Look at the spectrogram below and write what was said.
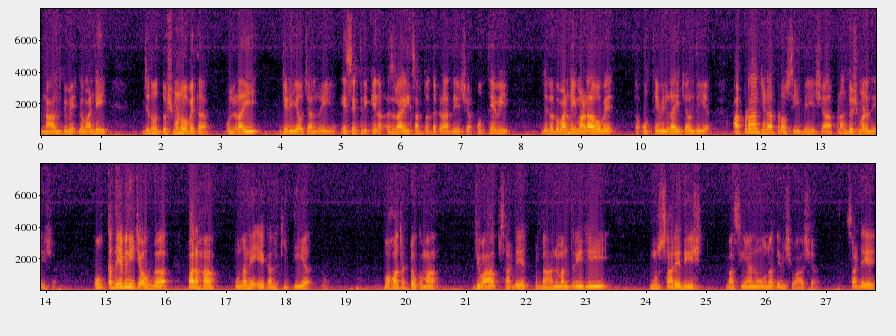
ਨਾਲ ਗਵਾਂਢੀ ਜਦੋਂ ਦੁਸ਼ਮਣ ਹੋਵੇ ਤਾਂ ਉਹ ਲੜਾਈ ਜਿਹੜੀ ਆ ਉਹ ਚੱਲ ਰਹੀ ਹੈ ਇਸੇ ਤਰੀਕੇ ਨਾਲ ਇਜ਼ਰਾਈਲ ਸਭ ਤੋਂ ਤਕੜਾ ਦੇਸ਼ ਆ, ਉੱਥੇ ਵੀ ਜਦੋਂ ਗਵਾਂਢੀ ਮਾੜਾ ਹੋਵੇ ਤਾਂ ਉੱਥੇ ਵੀ ਲੜਾਈ ਚੱਲਦੀ ਆ। ਆਪਣਾ ਜਿਹੜਾ ਪੜੋਸੀ ਦੇਸ਼ ਆ ਆਪਣਾ ਦੁਸ਼ਮਣ ਦੇਸ਼ ਆ ਉਹ ਕਦੇ ਵੀ ਨਹੀਂ ਚਾਹੂਗਾ ਪਰ ਹਾਂ ਉਹਨਾਂ ਨੇ ਇਹ ਗੱਲ ਕੀਤੀ ਆ। ਬਹੁਤ ਢੁਕਮਾ ਜਵਾਬ ਸਾਡੇ ਪ੍ਰਧਾਨ ਮੰਤਰੀ ਜੀ ਨੂੰ ਸਾਰੇ ਦੇਸ਼ ਵਾਸੀਆਂ ਨੂੰ ਉਹਨਾਂ ਤੇ ਵਿਸ਼ਵਾਸ ਆ। ਸਾਡੇ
